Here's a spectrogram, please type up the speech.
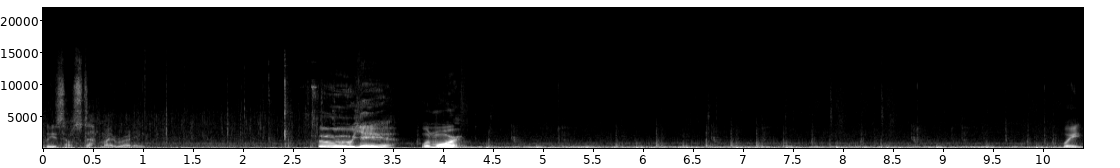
Please don't stop my running. Ooh, yeah. One more. Wait.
